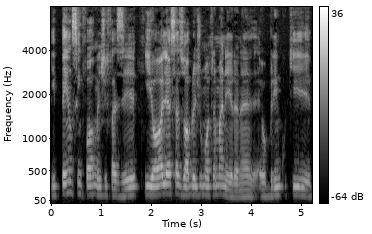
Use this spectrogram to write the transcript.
e pensa em formas de fazer e olha essas obras de uma outra maneira, né? Eu brinco que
